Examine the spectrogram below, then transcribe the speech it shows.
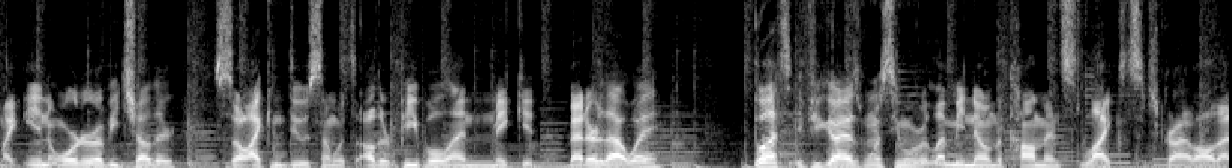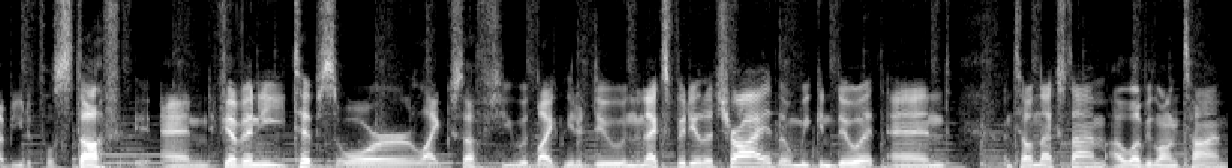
like in order of each other. So I can do some with other people and make it better that way. But if you guys want to see more, let me know in the comments, like, subscribe, all that beautiful stuff. And if you have any tips or like stuff you would like me to do in the next video to try, then we can do it. And until next time, I love you long time.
